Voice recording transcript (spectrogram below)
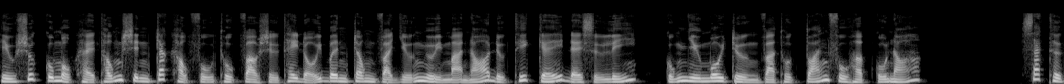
Hiệu suất của một hệ thống sinh trắc học phụ thuộc vào sự thay đổi bên trong và giữa người mà nó được thiết kế để xử lý, cũng như môi trường và thuật toán phù hợp của nó. Xác thực,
